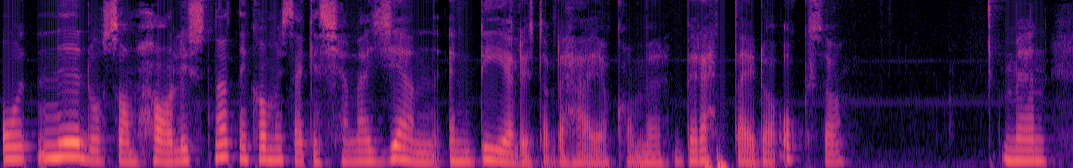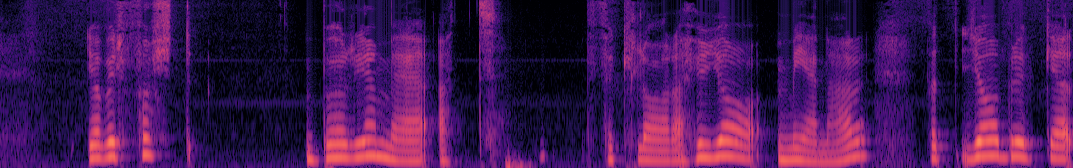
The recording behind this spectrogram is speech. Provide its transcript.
Och ni då som har lyssnat, ni kommer säkert känna igen en del av det här jag kommer berätta idag också. Men jag vill först börja med att förklara hur jag menar. För att jag brukar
